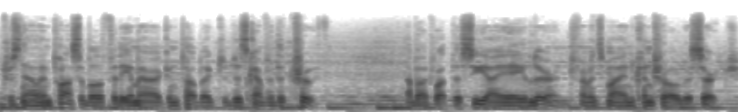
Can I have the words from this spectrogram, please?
It was now impossible for the American public to discover the truth about what the CIA learned from its mind control research.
